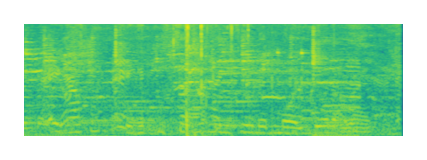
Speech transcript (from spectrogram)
Hey, girl. Hey. How you feel a bit more? You all right?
